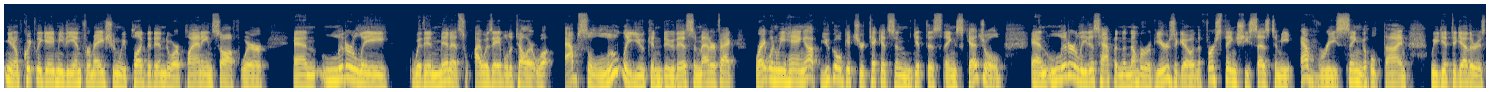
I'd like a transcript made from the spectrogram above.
you know, quickly gave me the information. We plugged it into our planning software. And literally within minutes, I was able to tell her, well, absolutely you can do this. And matter of fact, right when we hang up, you go get your tickets and get this thing scheduled. And literally, this happened a number of years ago. And the first thing she says to me every single time we get together is,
